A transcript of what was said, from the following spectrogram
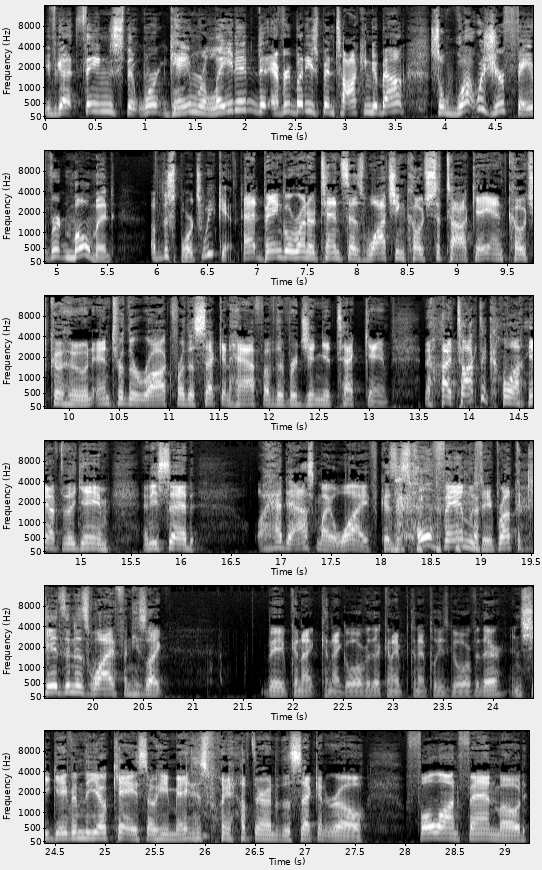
you've got things that weren't game related that everybody's been talking about. So, what was your favorite moment of the sports weekend? At Bengal Runner 10 says watching Coach Sitake and Coach Cahoon enter the rock for the second half of the Virginia Tech game. Now, I talked to Kalani after the game, and he said, I had to ask my wife because his whole family. He brought the kids and his wife, and he's like, babe, can I can I go over there? Can I can I please go over there? And she gave him the okay, so he made his way up there into the second row, full on fan mode.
